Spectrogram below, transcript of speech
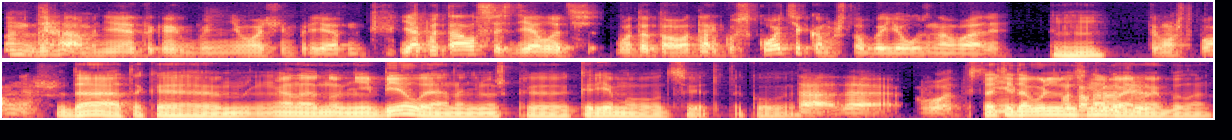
Да, мне это как бы не очень приятно. Я пытался сделать вот эту аватарку с котиком, чтобы ее узнавали. Угу. Ты, может, помнишь? Да, такая, она, ну, не белая, она немножко кремового цвета такого. Да, да, вот. Кстати, И довольно узнаваемая люди... была.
